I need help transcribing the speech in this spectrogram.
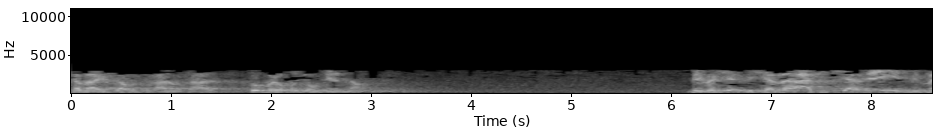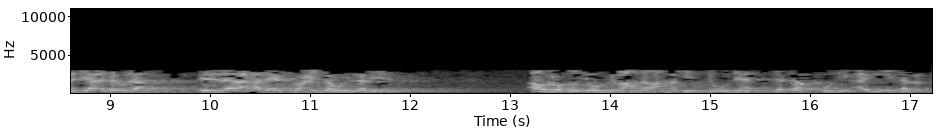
كما يشاء سبحانه وتعالى ثم يخرجهم من النار. بشفاعة الشافعين ممن يأذن له إذ لا أحد يشفع عنده إلا بإذنه. أو يخرجهم بمحض رحمته دون تدخل أي سبب.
